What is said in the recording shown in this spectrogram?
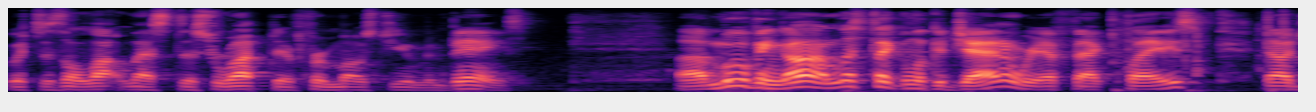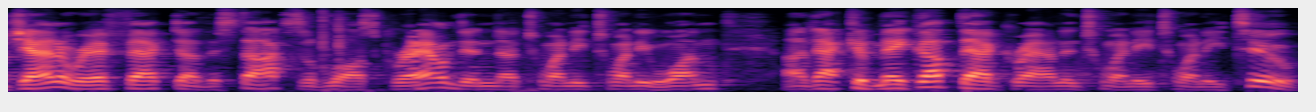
which is a lot less disruptive for most human beings uh, moving on, let's take a look at January effect plays. Now, January effect, uh, the stocks that have lost ground in uh, 2021, uh, that could make up that ground in 2022.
